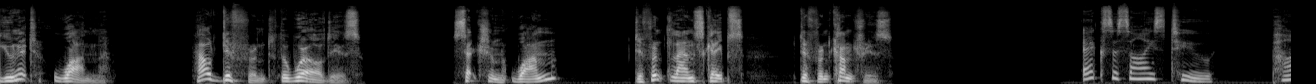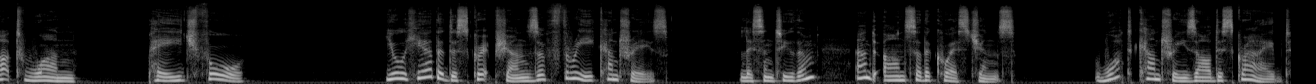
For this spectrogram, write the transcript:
Unit 1 How different the world is. Section 1 Different landscapes, different countries. Exercise 2, Part 1, page 4. You'll hear the descriptions of three countries. Listen to them and answer the questions. What countries are described?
